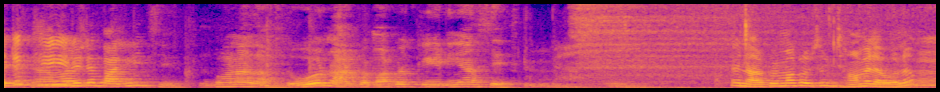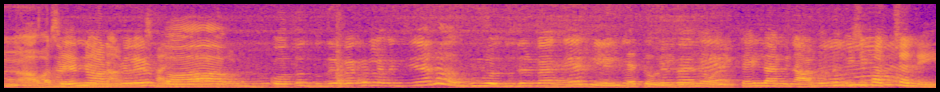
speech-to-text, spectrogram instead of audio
এটা ক্ষীর এটা বানিয়েছে। বানালাম। দো নারকল মারকল কে নিয়ে আসে? নারকেল ওইসব ঝামেলা বলো। নারকেলের বাপ কত দুধের প্যাকেট লেগেছে জানো? গুঁড়ো দুধের প্যাকেট এটা তৈরি অনেকটাই লাগবে নারকেল তো বেশি খরচা নেই।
